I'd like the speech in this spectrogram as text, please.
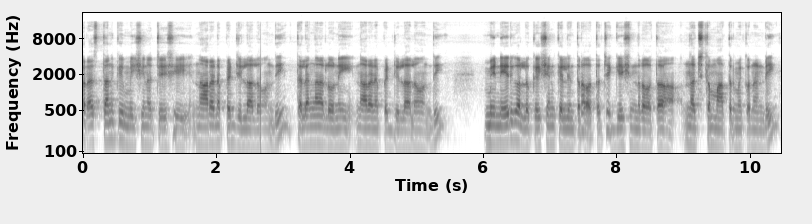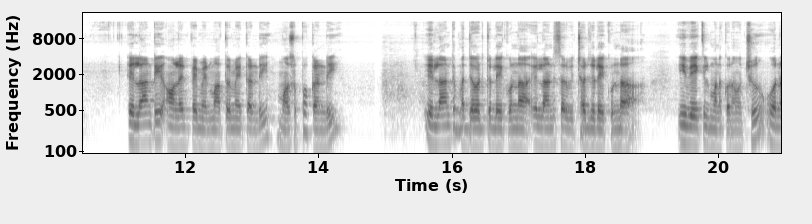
ప్రస్తుతానికి మిషన్ వచ్చేసి నారాయణపేట జిల్లాలో ఉంది. తెలంగాణలోని నారాయణపేట జిల్లాలో ఉంది. మీరు నేరుగా లొకేషన్కి వెళ్ళిన తర్వాత చెక్ చేసిన తర్వాత నచ్చితే మాత్రమే కొనండి. ఎలాంటి ఆన్లైన్ పేమెంట్ మాత్రమే కండి మోసపోకండి. ఎలాంటి మధ్యవర్తి లేకుండా ఎలాంటి సర్వీస్ ఛార్జ్ లేకుండా ఈ వెహికల్ మనం కొనవచ్చు. వన్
